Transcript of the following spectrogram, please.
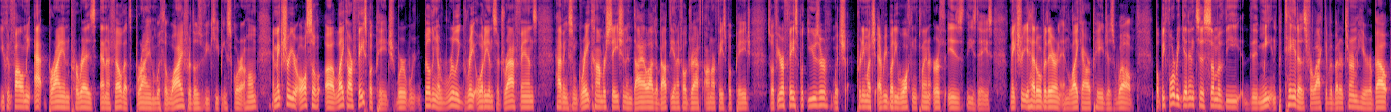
You can follow me at Brian Perez NFL. That's Brian with a Y for those of you keeping score at home. And make sure you're also uh, like our Facebook page. We're, we're building a really great audience of draft fans, having some great conversation and dialogue about the NFL draft on our Facebook page. So if you're a Facebook user, which pretty much everybody walking planet Earth is these days, make sure you head over there and, and like our page as well. But before we get into some of the, the meat and potatoes, for lack of a better term here, about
